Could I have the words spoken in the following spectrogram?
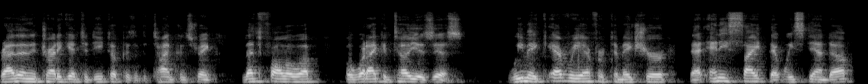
Rather than try to get into detail because of the time constraint, let's follow up. But what I can tell you is this, we make every effort to make sure that any site that we stand up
